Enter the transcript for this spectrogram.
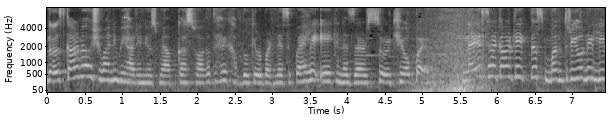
नमस्कार, मैं शिवानी बिहारी न्यूज़ में आपका स्वागत है। खबरों की ओर बढ़ने से पहले एक नज़र सुर्खियों पर। नए सरकार के इकतीस मंत्रियों ने ली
